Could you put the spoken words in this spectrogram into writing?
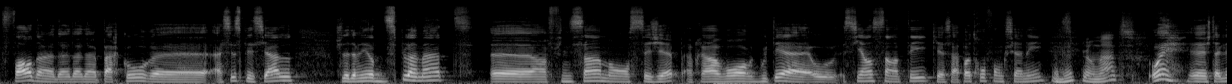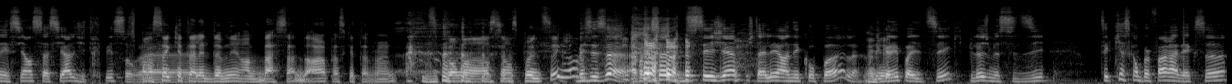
fort d'un- parcours euh, assez spécial, je voulais devenir diplomate euh, en finissant mon cégep, après avoir goûté à- aux sciences santé, que ça n'a pas trop fonctionné. Diplomate, Ouais, euh, j'étais allé dans les sciences sociales, j'ai trippé sur... tu pensais que euh, tu allais devenir ambassadeur parce que tu avais un diplôme en sciences politiques, genre? Ben c'est ça. Après ça, du cégep, j'étais allé en écopole, en économie politique. Puis là, je me suis dit, tu sais, qu'est-ce qu'on peut faire avec ça?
